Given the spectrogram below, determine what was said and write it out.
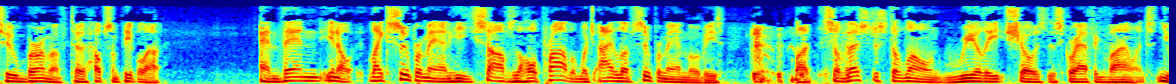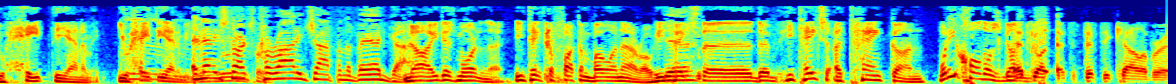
to Burma to help some people out. And then, you know, like Superman, he solves the whole problem, which I love Superman movies. but Sylvester Stallone really shows this graphic violence. You hate the enemy. You hate the enemy. And You're then he starts karate chopping the bad guy. No, he does more than that. He takes the fucking bow and arrow. He Yeah. takes the, the he takes a tank gun. What do you call those guns? That's, got, that's a 50 caliber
